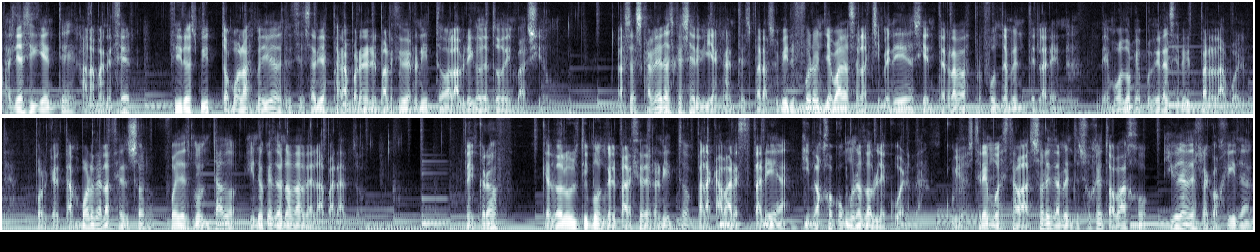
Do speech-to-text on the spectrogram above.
Al día siguiente, al amanecer, Cyrus Smith tomó las medidas necesarias para poner el Palacio de Granito al abrigo de toda invasión. Las escaleras que servían antes para subir fueron llevadas a las chimeneas y enterradas profundamente en la arena, de modo que pudieran servir para la vuelta, porque el tambor del ascensor fue desmontado y no quedó nada del aparato. Pencroff quedó el último en el Palacio de Granito para acabar esta tarea y bajó con una doble cuerda, cuyo extremo estaba sólidamente sujeto abajo y una vez recogida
